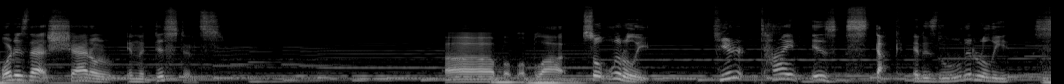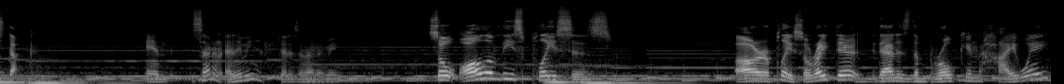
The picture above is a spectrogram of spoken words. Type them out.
What is that shadow in the distance? Uh, blah, blah, blah. So, literally, here, time is stuck. It is literally stuck. And is that an enemy? I think that is an enemy. So all of these places are a place. So right there, that is the broken highway.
